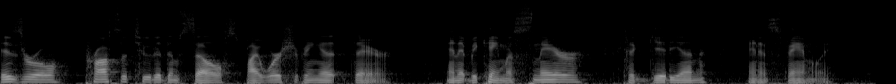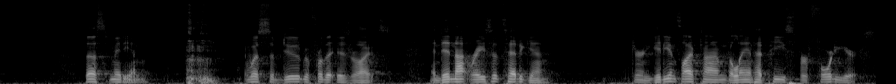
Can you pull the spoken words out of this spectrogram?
Israel prostituted themselves by worshiping it there and it became a snare to Gideon and his family. Thus, Midian was subdued before the Israelites and did not raise its head again. During Gideon's lifetime, the land had peace for 40 years.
